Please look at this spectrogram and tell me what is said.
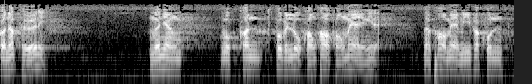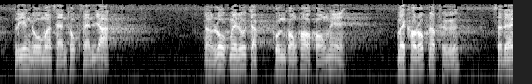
ก็นับถือนี่ เหมือนอย่างบุคคลผู้เป็นลูกของพ่อของแม่อย่างนี้แหละพ่อแม่มีพระคุณเลี้ยงดูมาแสนทุกข์แสนยากลูกไม่รู้จักคุณของพ่อของแม่ ไม่เคารพนับถือ แสดง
